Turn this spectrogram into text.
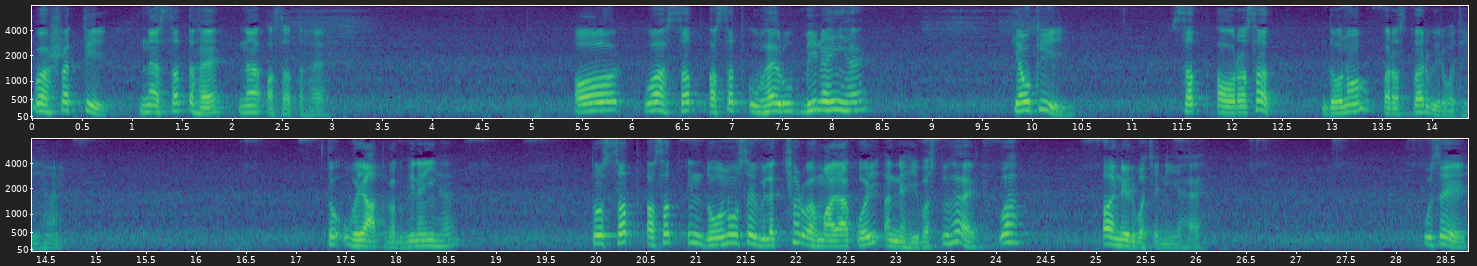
वह शक्ति न सत है, न असत है। और वह सत असत उभय रूप भी नहीं है, क्योंकि सत और असत दोनों परस्पर विरोधी हैं। तो उभयात्मक भी नहीं है। तो सत असत इन दोनों से विलक्षण, वह माया कोई अन्य ही वस्तु है, वह अनिर्वचनीय है। उसे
